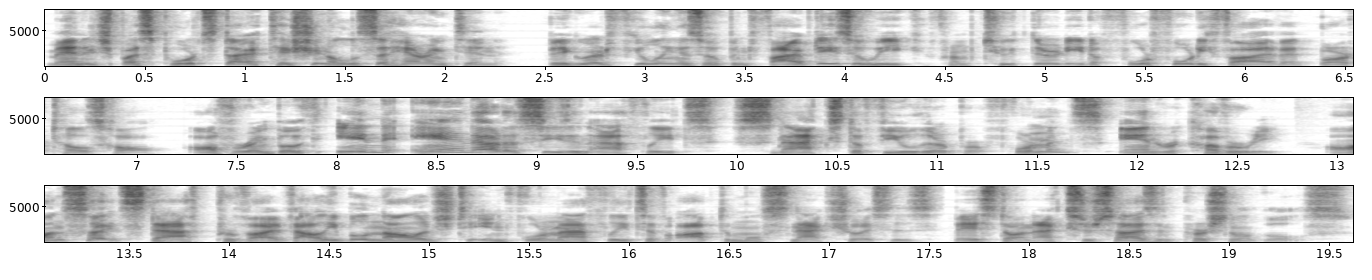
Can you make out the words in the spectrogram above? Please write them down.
Managed by sports dietitian Alyssa Harrington, Big Red Fueling is open 5 days a week from 2:30 to 4:45 at Bartels Hall, offering both in and out of season athletes snacks to fuel their performance and recovery. On-site staff provide valuable knowledge to inform athletes of optimal snack choices based on exercise and personal goals.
